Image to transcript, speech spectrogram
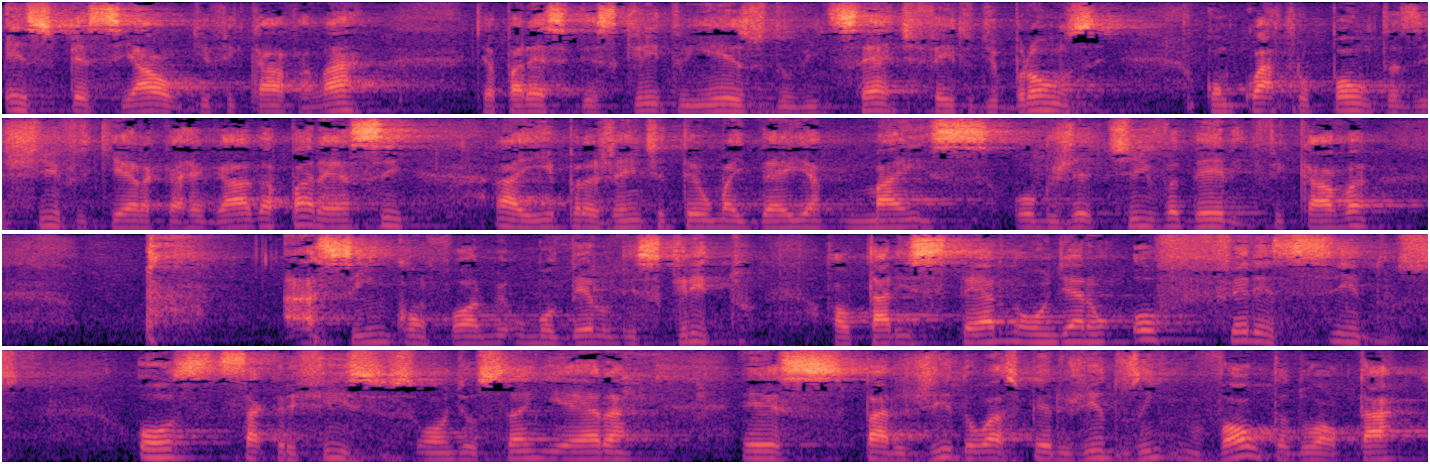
especial que ficava lá, que aparece descrito em Êxodo 27, feito de bronze, com quatro pontas e chifres que era carregado, aparece aí para a gente ter uma ideia mais objetiva dele. Ficava assim, conforme o modelo descrito: altar externo, onde eram oferecidos os sacrifícios, onde o sangue era espargido ou aspergidos em volta do altar,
